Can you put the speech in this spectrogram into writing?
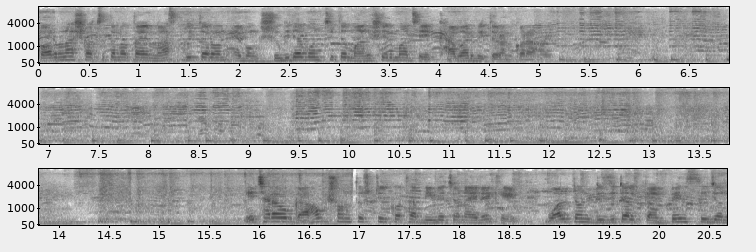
করোনা সচেতনতায় মাস্ক বিতরণ এবং সুবিধাবঞ্চিত মানুষের মাঝে খাবার বিতরণ করা হয়। এছাড়াও গ্রাহক সন্তুষ্টির কথা বিবেচনায় রেখে Walton digital campaign season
